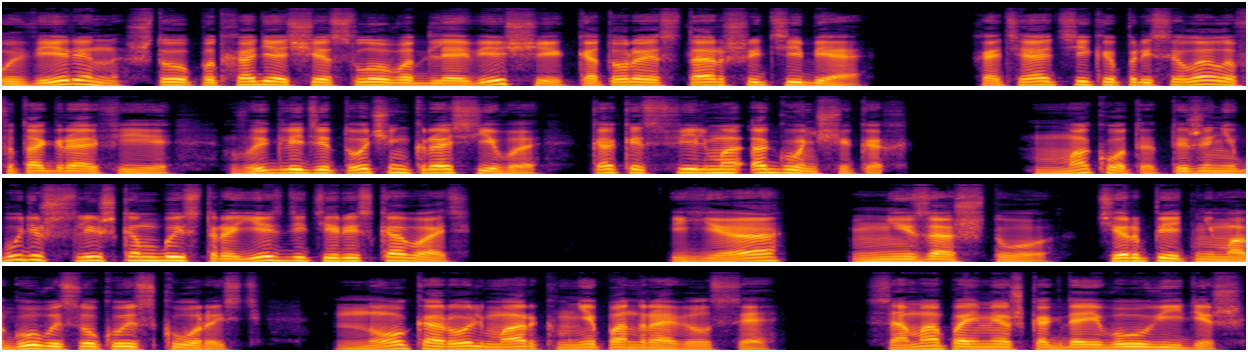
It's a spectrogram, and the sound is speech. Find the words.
Уверен, что подходящее слово для вещи, которая старше тебя. Хотя Тика присылала фотографии, выглядит очень красиво, как из фильма о гонщиках. Макота, ты же не будешь слишком быстро ездить и рисковать? Я? Ни за что. Терпеть не могу высокую скорость. Но король Марк мне понравился. Сама поймешь, когда его увидишь.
